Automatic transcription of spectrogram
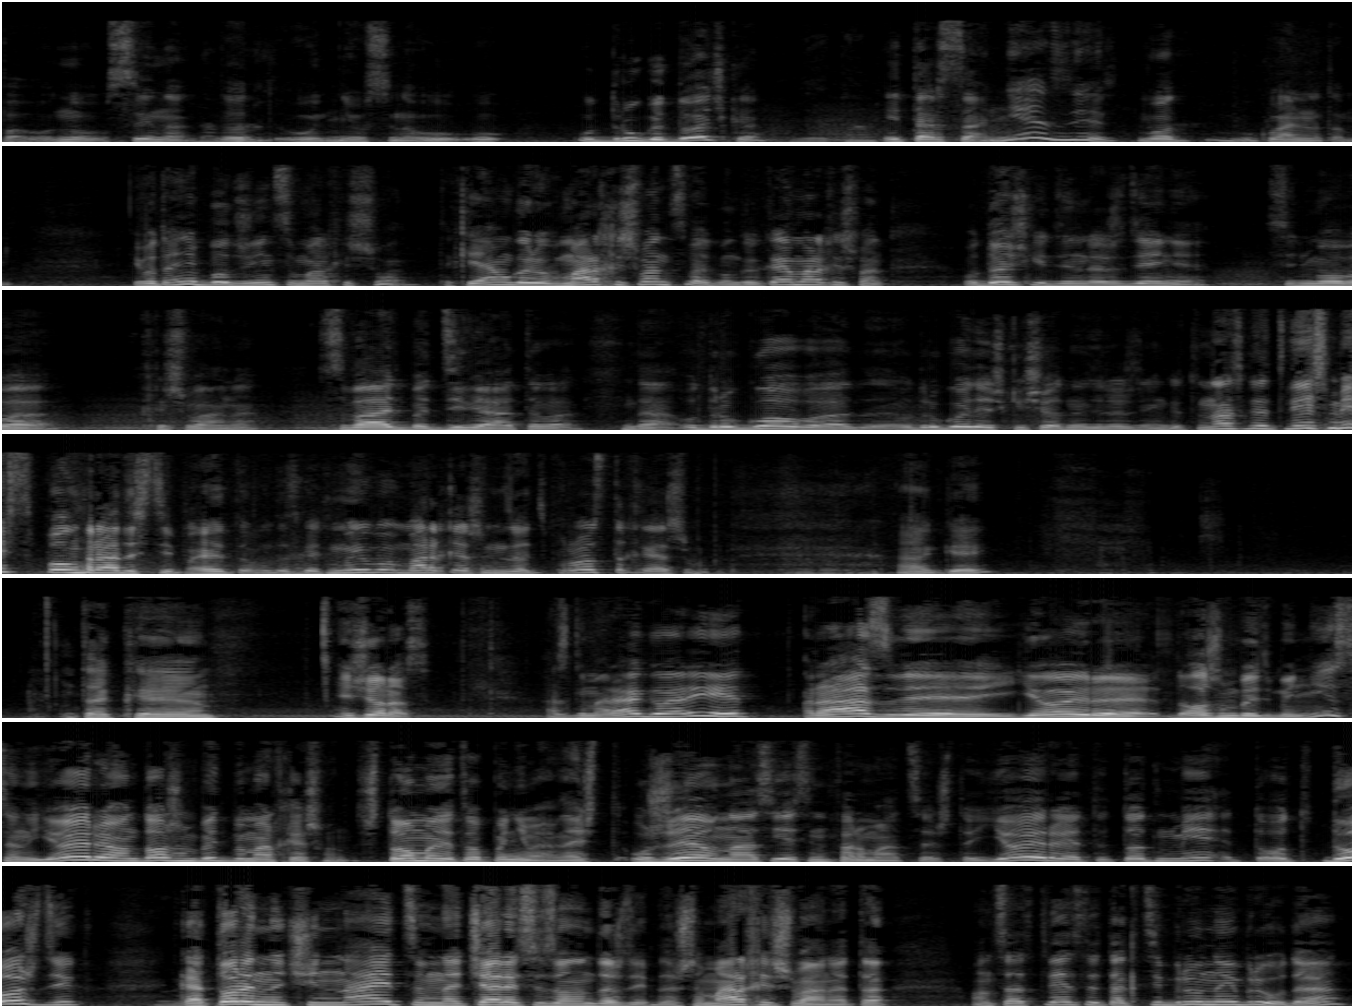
ну, сына, Да, вот у- не у сына, у, у- у друга дочка и Тарса. Нет, здесь, вот, буквально там. И вот они будут жениться в Мархишван. Так я ему говорю, в Мархишван свадьба. Он говорит, какая Мархишван? У дочки день рождения 7 Хишвана, свадьба 9, да, у другого, у другой дочки еще одно день рождения. Говорит, у нас, говорит, весь месяц полон радости, поэтому, так сказать, мы его Марк Хэшем называем, просто Хэшем. Окей. Так, э, еще раз. Асгимара говорит, разве Йойре должен быть Бенисан? Йойре он должен быть Бемархешван. Что мы этого понимаем? Значит, уже у нас есть информация, что Йойре это тот, ме- тот дождик, который начинается в начале сезона дождей. Потому что Мархешван это, он соответствует октябрю-ноябрю, да?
